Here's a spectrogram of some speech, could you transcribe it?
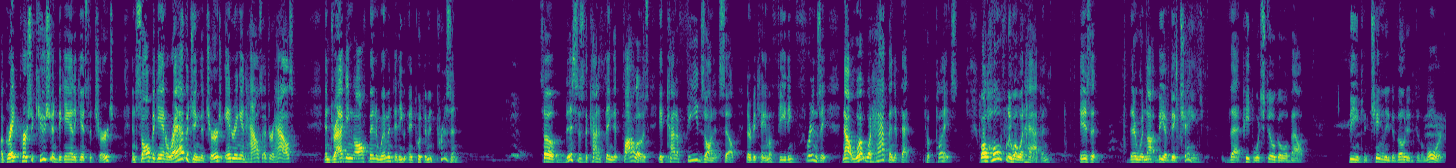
a great persecution began against the church, and Saul began ravaging the church, entering in house after house, and dragging off men and women and, he, and put them in prison. So this is the kind of thing that follows. It kind of feeds on itself. There became a feeding frenzy. Now, what would happen if that took place? Well, hopefully what would happen is that there would not be a big change, that people would still go about being continually devoted to the Lord.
